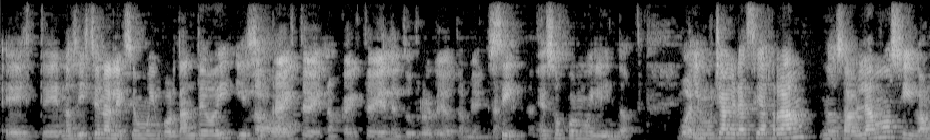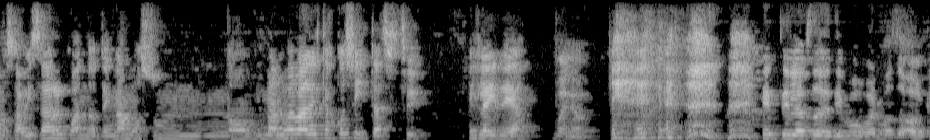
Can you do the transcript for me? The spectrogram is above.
Este, nos diste una lección muy importante hoy y eso, Nos caíste, bien- nos caíste bien en tu troleo también. Gracias. sí, eso fue muy lindo. Y muchas gracias, Ram. Nos hablamos y vamos a avisar cuando tengamos un- no, una nueva de estas cositas. sí. Es la idea. Bueno, este lapso de tiempo fue hermoso. Ok,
